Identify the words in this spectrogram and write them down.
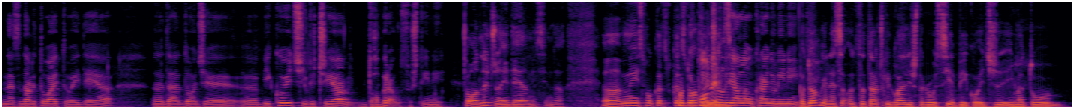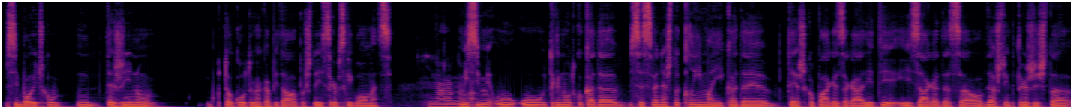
ne znam da li je to Whiteova ideja, uh, E, da dođe e, Biković ili čija dobra u suštini. To odlična ideja, mislim, da. Uh, mi smo kad, kad pa smo komercijalna u krajnjoj liniji. Pa dobro, ne samo sa tačke gledišta Rusije, Biković ima tu simboličku težinu tog kulturnog kapitala, pošto je i srpski glumac. Naravno. Mislim, u, u trenutku kada se sve nešto klima i kada je teško pare zaraditi i zarada sa ovdašnjeg tržišta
